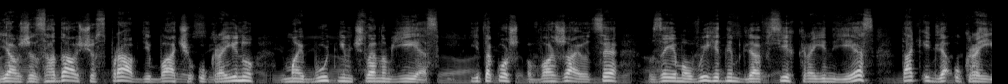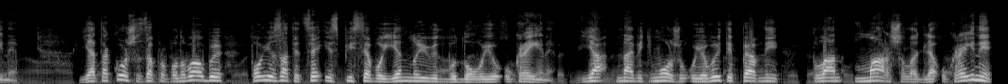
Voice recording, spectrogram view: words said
Я вже згадав, що справді бачу Україну майбутнім членом ЄС, і також вважаю це взаємовигідним для всіх країн ЄС, так і для України. Я також запропонував би пов'язати це із післявоєнною відбудовою України. Я навіть можу уявити певний план маршала для України,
